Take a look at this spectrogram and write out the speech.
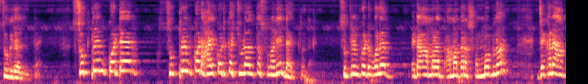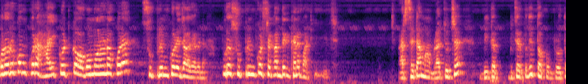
স্থগিতা দিতে। সুপ্রিম কোর্টের, সুপ্রিম কোর্ট হাইকোর্টকে চূড়ান্ত শুনানির দায়িত্ব দেয়। সুপ্রিম কোর্ট বলে এটা আমরা, আমার দ্বারা সম্ভব নয়, যেখানে কোনো রকম করে হাইকোর্টকে অবমাননা করে সুপ্রিম কোর্টে যাওয়া যাবে না। পুরো সুপ্রিম কোর্ট সেখান থেকে এখানে পাঠিয়ে দিয়েছে। আর সেটা মামলা চলছে বিচারপতি তপব্রত।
